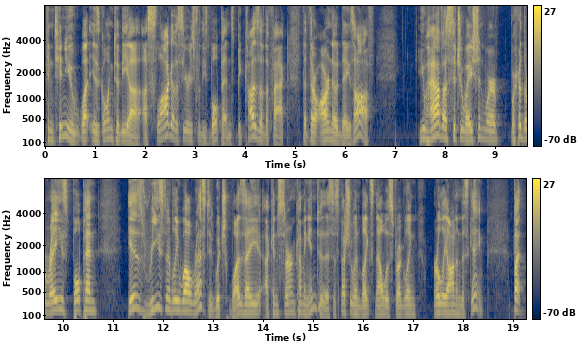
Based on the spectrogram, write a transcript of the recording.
continue what is going to be a, a slog of a series for these bullpens because of the fact that there are no days off, you have a situation where, where the Rays bullpen is reasonably well rested, which was a, a concern coming into this, especially when Blake Snell was struggling early on in this game. But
